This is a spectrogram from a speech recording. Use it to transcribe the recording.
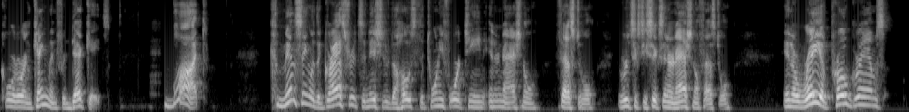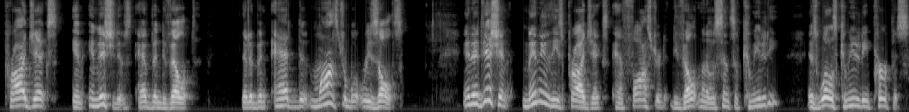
corridor in Kingman for decades. But commencing with the grassroots initiative to host the 2014 International Festival, Route 66 International Festival, an array of programs, projects, and initiatives have been developed that have been had demonstrable results in addition, many of these projects have fostered development of a sense of community as well as community purpose.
